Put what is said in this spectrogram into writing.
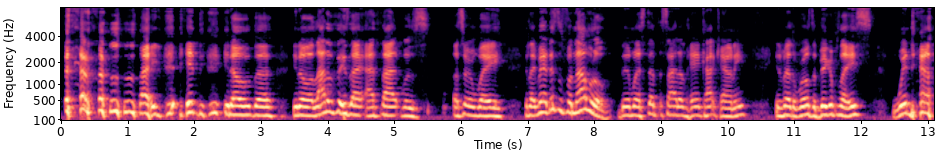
like it, you know, the you know a lot of things that I thought was a certain way. It's like, man, this is phenomenal. Then when I stepped aside of Hancock County, it's where the world's a bigger place. Went down,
